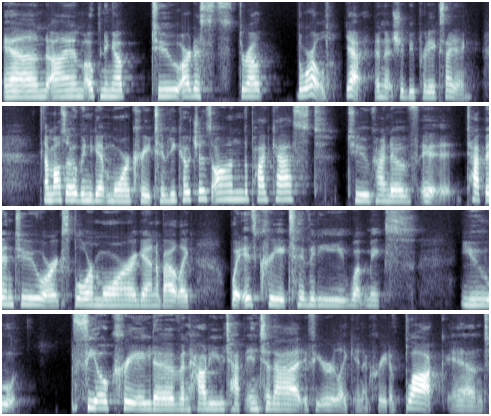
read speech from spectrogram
And I'm opening up to artists throughout the world. Yeah, and it should be pretty exciting. I'm also hoping to get more creativity coaches on the podcast to kind of uh, tap into or explore more again about like what is creativity, what makes you feel creative and how do you tap into that if you're like in a creative block and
